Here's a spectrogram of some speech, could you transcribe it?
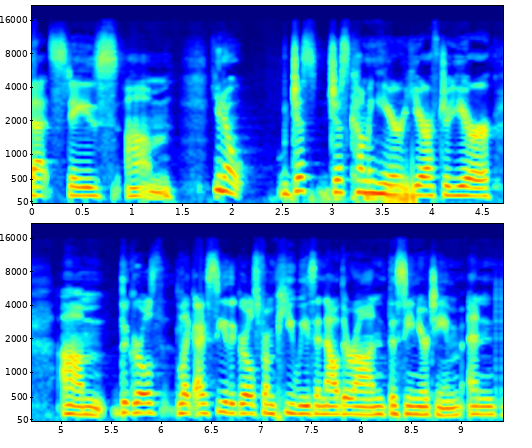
that stays. Um, you know, just just coming here year after year, um, the girls like I see the girls from Pee Wees and now they're on the senior team, and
